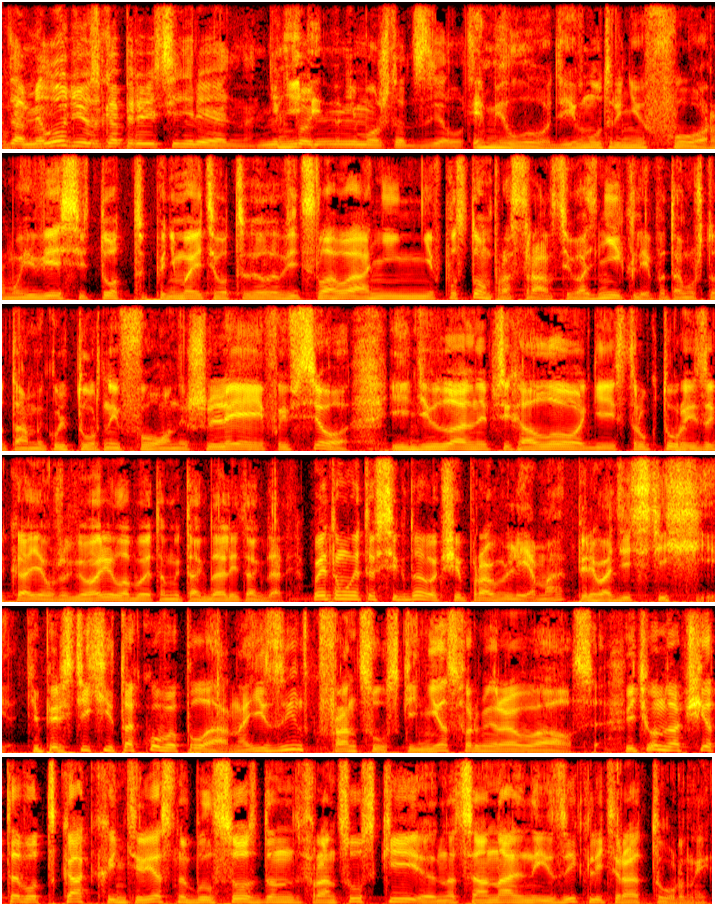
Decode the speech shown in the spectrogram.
Да, мелодию языка перевести нереально. Никто не, не может это сделать. И мелодию, и внутреннюю форму, и весь тот, понимаете, вот э, ведь слова, они не в пустом пространстве возникли, потому что там и культурный фон, и шлейф, и все, и индивидуальная психология, и структура языка, я уже говорил об этом, и так далее, и так далее. Поэтому это всегда вообще проблема переводить стихи. Теперь стихи такого плана. Язык французский не сформировался. Ведь он вообще-то вот как интересно был создан французский э, национальный язык литературный.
